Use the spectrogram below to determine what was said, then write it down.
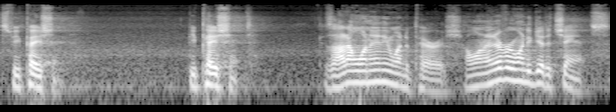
Just be patient. Be patient because I don't want anyone to perish. I want everyone to get a chance.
